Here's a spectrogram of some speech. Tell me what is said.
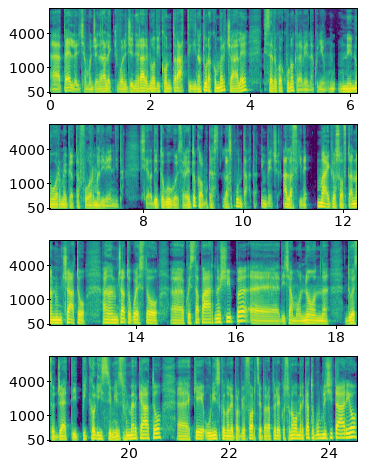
eh, pelle, diciamo in generale, chi vuole generare nuovi contratti di natura commerciale, ti serve qualcuno che la venda, quindi un, un'enorme piattaforma di vendita. Si era detto Google, si era detto Comcast, l'ha spuntata, invece alla fine Microsoft hanno annunciato, hanno annunciato questo, uh, questa partnership, eh, diciamo non due soggetti piccolissimi sul mercato, eh, che uniscono le proprie forze per aprire questo nuovo mercato pubblicitario.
